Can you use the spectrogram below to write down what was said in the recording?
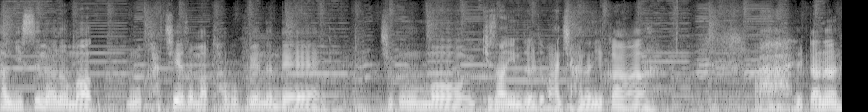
막 있으면은 막 응? 같이 해서 막 가고 그랬는데, 지금은 뭐 기사님들도 많지 않으니까, 아, 일단은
